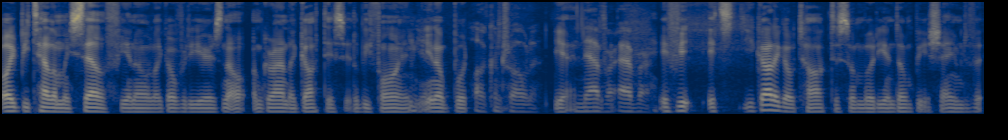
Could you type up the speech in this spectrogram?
I'd be telling myself, you know, like over the years, no, I'm grand, I got this, it'll be fine, yeah, you know. But I'll control it. Yeah, never ever. If you, it's you got to go talk to somebody and don't be ashamed of it,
